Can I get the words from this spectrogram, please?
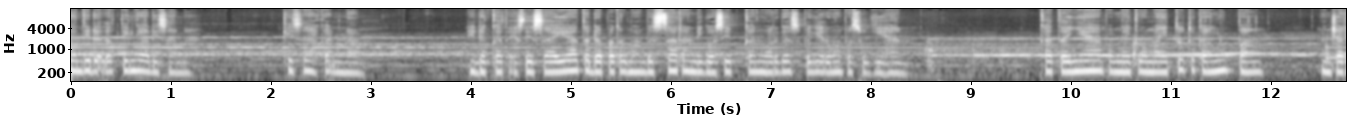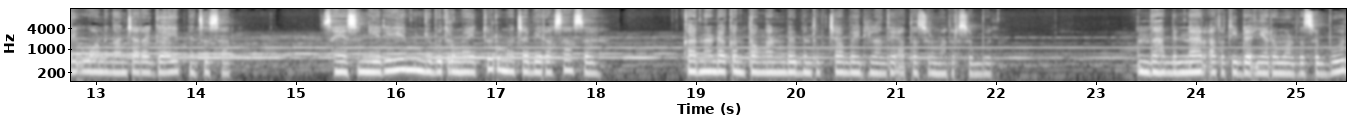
dan tidak tertinggal di sana. Kisah ke-6 Di dekat SD saya terdapat rumah besar yang digosipkan warga sebagai rumah pesugihan. Katanya pemilik rumah itu tukang nyupang, mencari uang dengan cara gaib dan sesat. Saya sendiri menyebut rumah itu rumah cabai raksasa karena ada kentongan berbentuk cabai di lantai atas rumah tersebut. Entah benar atau tidaknya rumor tersebut,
